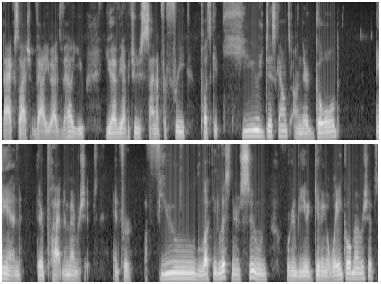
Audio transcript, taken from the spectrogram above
backslash value adds value, you have the opportunity to sign up for free, plus get huge discounts on their gold and their platinum memberships. And for a few lucky listeners soon, we're going to be giving away gold memberships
